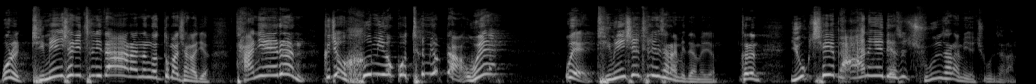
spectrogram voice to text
오늘 dimension이 틀리다라는 것도 마찬가지야. 다니엘은 그죠? 흠이 없고 틈이 없다. 왜? 왜? dimension이 틀린 사람이다 말이죠. 그런 육체의 반응에 대해서 죽은 사람이에요. 죽은 사람.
